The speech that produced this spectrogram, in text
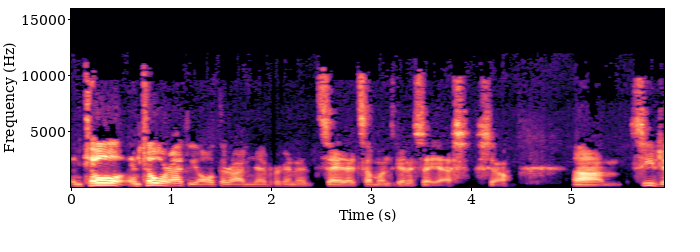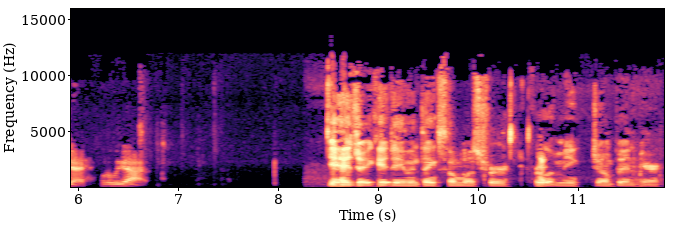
until until we're at the altar, I'm never gonna say that someone's gonna say yes. So um, CJ, what do we got? Yeah, hey hey Daman, thanks so much for for letting me jump in here.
